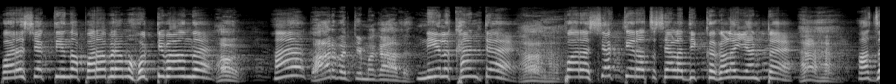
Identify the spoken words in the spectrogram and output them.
ಪರಶಕ್ತಿಯಿಂದ ಪರಬ್ರಹ್ಮ ಹುಟ್ಟಿ ಬಂದ. ಹೌದ್. ಹಾ? ಪಾರ್ವತಿ ಮಗ ಅದ ನೀಲಕಂಠ. ಹಾ, ಹಾ. ಪರಶಕ್ತಿ ರಥಸೆಳ ದಿಕ್ಕಗಳ ಎಂಟ. ಹಾ ಹಾ. ಅಜ್ಜ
